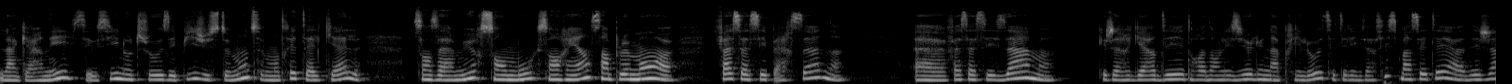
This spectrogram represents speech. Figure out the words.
L'incarner, c'est aussi une autre chose. Et puis justement de se montrer tel quel, sans armure, sans mots, sans rien, simplement euh, face à ces personnes, euh, face à ces âmes que j'ai regardées droit dans les yeux l'une après l'autre, c'était l'exercice, ben, c'était euh, déjà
